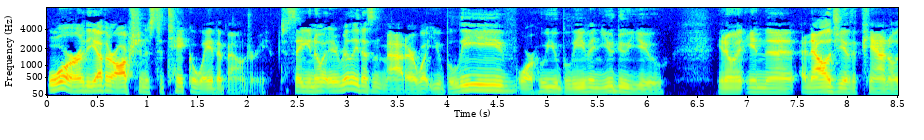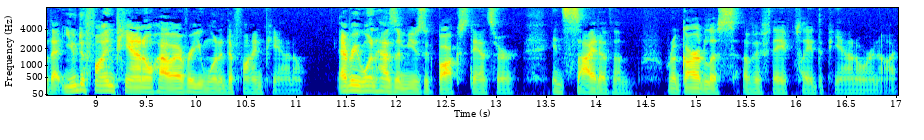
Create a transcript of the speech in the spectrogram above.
Or the other option is to take away the boundary, to say, you know, it really doesn't matter what you believe or who you believe in, you do you. You know, in the analogy of the piano, that you define piano however you want to define piano. Everyone has a music box dancer inside of them, regardless of if they've played the piano or not.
